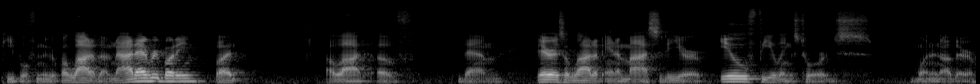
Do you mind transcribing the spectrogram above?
people from the group. A lot of them. Not everybody, but a lot of them. There is a lot of animosity or ill feelings towards one another.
